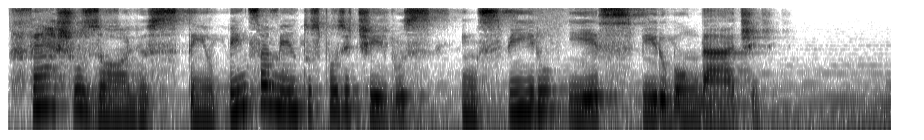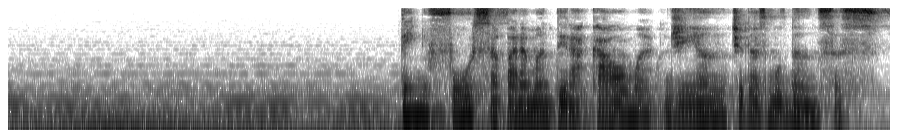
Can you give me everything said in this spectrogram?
Fecho os olhos, tenho pensamentos positivos inspiro e expiro bondade. Tenho força para manter a calma diante das mudanças.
